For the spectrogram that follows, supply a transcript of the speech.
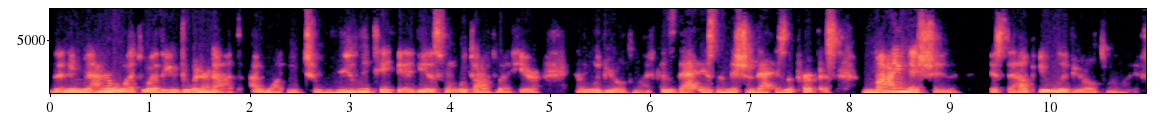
that no matter what, whether you do it or not, I want you to really take the ideas from what we talked about here and live your ultimate life because that is the mission, that is the purpose. My mission is to help you live your ultimate life.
